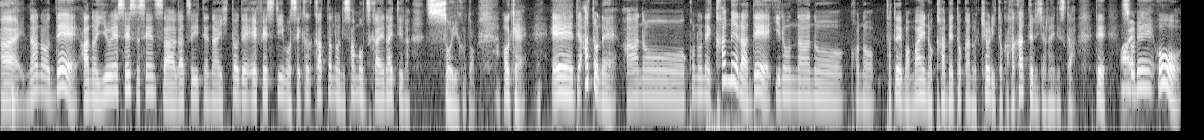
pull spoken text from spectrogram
はい。なので、あの USS センサーがついてない人で FSD もせっかく買ったのにサモン使えないっていうのは、そういうこと。OK。えーで、あとね、あのーこのね、カメラでいろんな、あのーこの、例えば前の壁とかの距離とか測ってるじゃないですか。で、はいそれを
